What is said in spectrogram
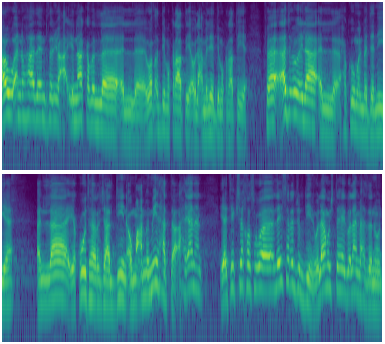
أو أنه هذا مثلا يناقض الوضع الديمقراطي أو العملية الديمقراطية. فأدعو إلى الحكومة المدنية أن لا يقودها رجال دين أو معممين حتى. أحيانا يأتيك شخص هو ليس رجل دين ولا مجتهد ولا محزنون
